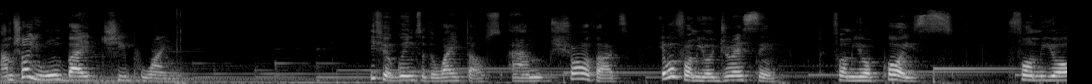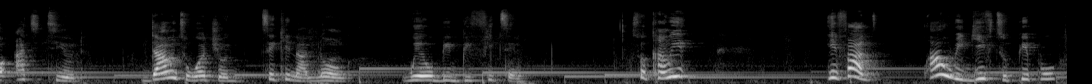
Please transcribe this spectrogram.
I'm sure you won't buy cheap wine if you're going to the White House, I'm sure that even from your dressing, from your poise, from your attitude, down to what you're taking along, will be befitting. So, can we, in fact, how we give to people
